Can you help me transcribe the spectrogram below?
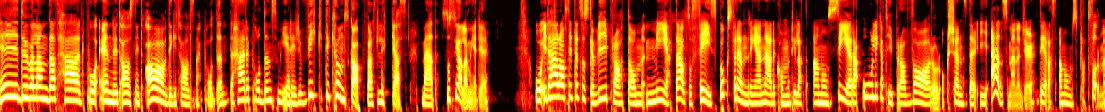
Hej, du har landat här på ännu ett avsnitt av Digitalsnackpodden. Det här är podden som ger er viktig kunskap för att lyckas med sociala medier. Och I det här avsnittet så ska vi prata om Meta, alltså Facebooks förändringar när det kommer till att annonsera olika typer av varor och tjänster i Ads Manager, deras annonsplattform.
